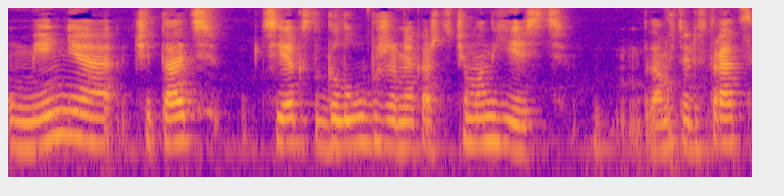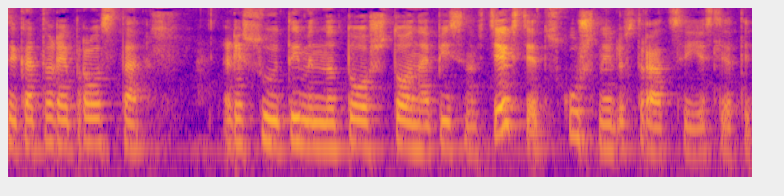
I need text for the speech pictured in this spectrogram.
Умение читать текст глубже, мне кажется, чем он есть. Потому что иллюстрации, которые просто рисуют именно то, что написано в тексте, это скучные иллюстрации, если это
